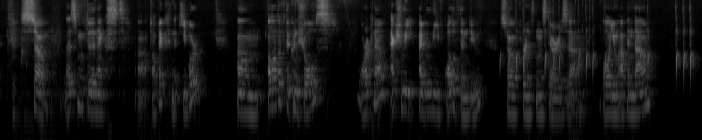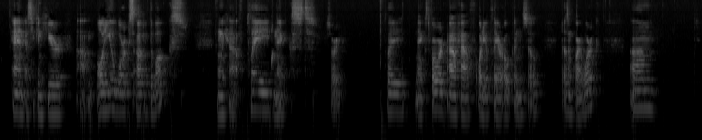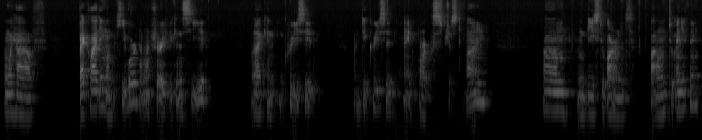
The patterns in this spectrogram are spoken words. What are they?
so let's move to the next uh, topic, the keyboard. Um, a lot of the controls work now. Actually, I believe all of them do. So for instance, there is a volume up and down. And as you can hear, um, audio works out of the box. And we have play, next, sorry, play, next, forward. I don't have audio player open, so it doesn't quite work. Um, and we have backlighting on the keyboard. I'm not sure if you can see it, but I can increase it or decrease it and it works just fine. Um, these two aren't bound to anything.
